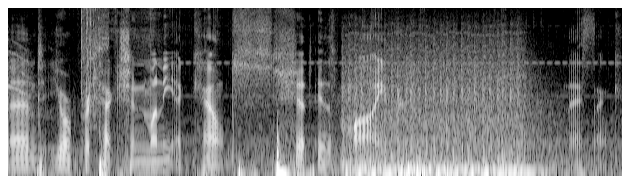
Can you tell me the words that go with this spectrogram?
And your protection money account shit is mine. I think.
